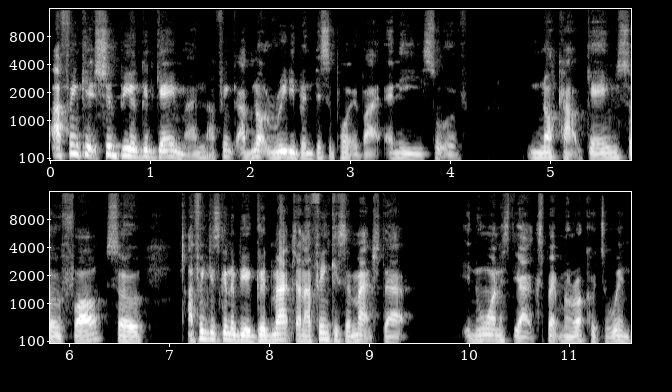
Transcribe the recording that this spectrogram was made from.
I think it should be a good game, man. I think I've not really been disappointed by any sort of knockout game so far. So I think it's going to be a good match, and I think it's a match that, in all honesty, I expect Morocco to win.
